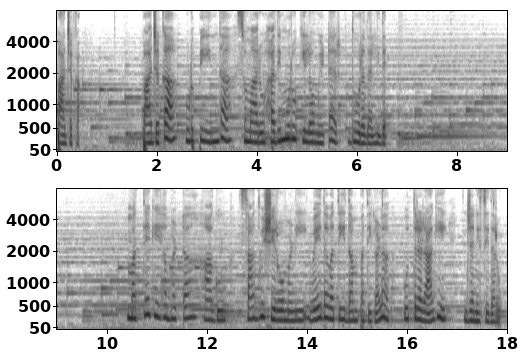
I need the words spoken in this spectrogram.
ಪಾಜಕ. ಪಾಜಕ ಉಡುಪಿಯಿಂದ ಸುಮಾರು ಹದಿಮೂರು ಕಿಲೋಮೀಟರ್ ದೂರದಲ್ಲಿದೆ. ಮಧ್ಯಗೇಹ ಭಟ್ಟ ಹಾಗೂ ಸಾಧ್ವಿ ಶಿರೋಮಣಿ ವೇದವತಿ ದಂಪತಿಗಳ ಪುತ್ರರಾಗಿ ಜನಿಸಿದರು.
